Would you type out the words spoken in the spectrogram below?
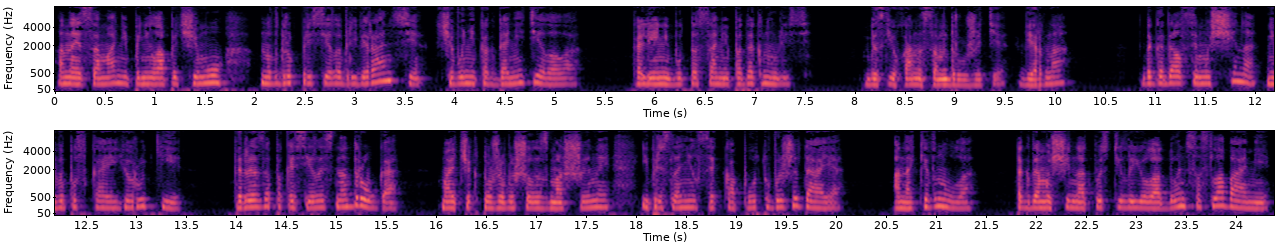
Она и сама не поняла почему, но вдруг присела в реверансе, чего никогда не делала. Колени будто сами подогнулись. Вы с Йоханнесом дружите, верно?» Догадался мужчина, не выпуская ее руки. Тереза покосилась на друга. Мальчик тоже вышел из машины и прислонился к капоту, выжидая. Она кивнула. Тогда мужчина отпустил ее ладонь со словами.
